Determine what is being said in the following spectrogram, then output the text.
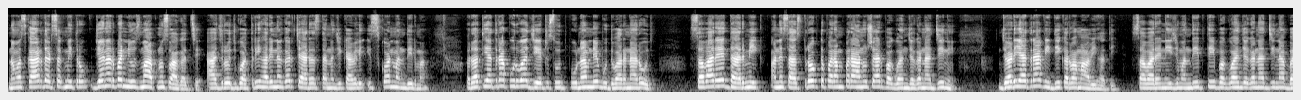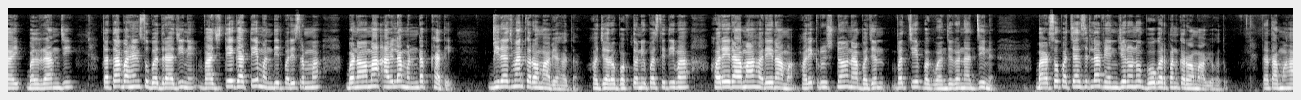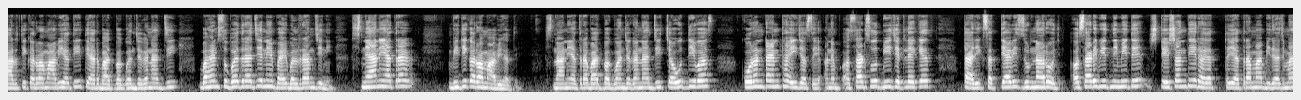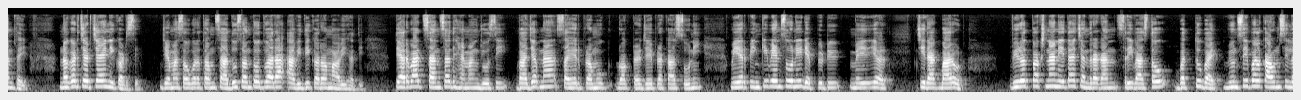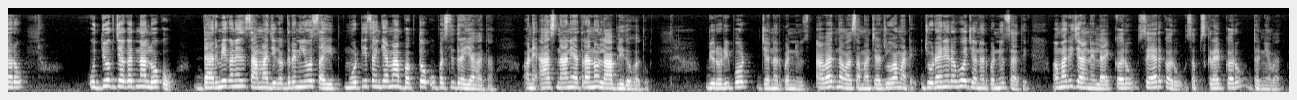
નમસ્કાર દર્શક મિત્રો જન ન્યૂઝમાં આપનું સ્વાગત છે. આજરોજ ગોત્રી હરિનગર ચાર રસ્તા નજીક આવેલી ઇસ્કોન મંદિરમાં રથયાત્રા પૂર્વ જેઠ સુદ પૂનમને બુધવારના રોજ સવારે ધાર્મિક અને શાસ્ત્રોક્ત પરંપરા અનુસાર ભગવાન જગન્નાથજીની જળયાત્રા વિધિ કરવામાં આવી હતી. સવારે નિજ મંદિરથી ભગવાન જગન્નાથજીના ભાઈ બલરામજી તથા બહેન સુભદ્રાજીને વાજતે ગાતે મંદિર પરિશ્રમમાં બનાવવામાં આવેલા મંડપ ખાતે બિરાજમાન કરવામાં આવ્યા હતા. હજારો ભક્તોની ઉપસ્થિતિમાં હરે રામા હરે રામા, હરે કૃષ્ણના ભજન વચ્ચે ભગવાન જગન્નાથજીને બારસો પચાસ જેટલા વ્યંજનોનો ભોગ અર્પણ કરવામાં આવ્યો હતો. તથા મહાઆરતી કરવામાં આવી હતી. ત્યારબાદ ભગવાન જગન્નાથજી, બહેન સુભદ્રાજી અને ભાઈ બલરામજીની સ્નાન યાત્રા વિધિ કરવામાં આવી હતી. સ્નાન યાત્રા બાદ ભગવાન જગન્નાથજી ચૌદ દિવસ ક્વોરન્ટાઇન થઈ જશે અને અષાઢ સુદ બીજ એટલે કે તારીખ સત્યાવીસ જૂનના રોજ અષાઢી બીજ નિમિત્તે સ્ટેશનથી રથયાત્રામાં બિરાજમાન થઈ નગર ચર્ચાએ નીકળશે, જેમાં સૌપ્રથમ સાધુ સંતો દ્વારા આ વિધિ કરવામાં આવી હતી. ત્યારબાદ સાંસદ હેમાંગ જોશી, ભાજપના શહેર પ્રમુખ doctor Jayprakash Soni, mayor Pinkiben Soni, deputy mayor Chirag Barot, વિરોધ પક્ષના નેતા ચંદ્રકાંત શ્રીવાસ્તવ ભત્તુભાઈ મ્યુનિસિપલ કાઉન્સિલરો, ઉદ્યોગ જગતના લોકો ધાર્મિક અને સામાજિક અગ્રણીઓ સહિત મોટી સંખ્યામાં ભક્તો ઉપસ્થિત રહ્યા હતા અને આ સ્નાન યાત્રાનો લાભ લીધો હતો. બ્યુરો રિપોર્ટ, જનરપન ન્યૂઝ. આવા જ નવા સમાચાર જોવા માટે જોડાઈને રહો જનરપન ન્યૂઝ સાથે. અમારી ચેનલને લાઇક કરો, શેર કરો, સબસ્ક્રાઇબ કરો. ધન્યવાદ.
